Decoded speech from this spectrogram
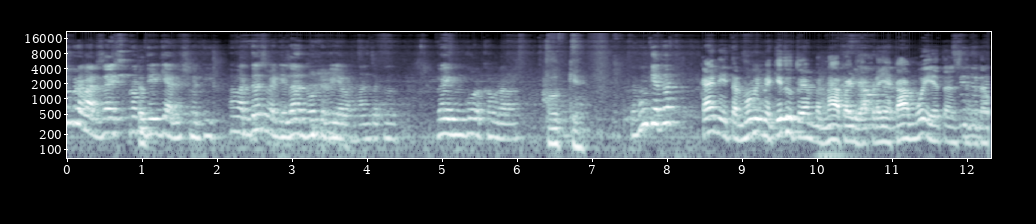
શુક્રવાર જઈશ પ્રભુ અગિયારસ નથી. અમારે દસ વાગે જાન રોટે વહી આવવાના સાંજક ગાયનું ગોળ ખવડાવવા. ઓકે. તો હું કહેતા કાંઈ નહીં તાર મમ્મી મેં કીધું તું એમ પણ ના પાડી. આપણે અહીંયા કામ હોય એ બધા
